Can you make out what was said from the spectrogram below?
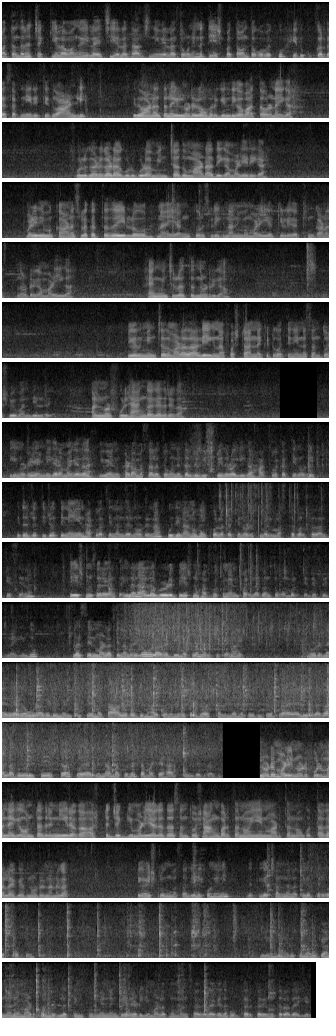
ಮತ್ತಂದ್ರೆ ಚಕ್ಕಿ, ಲವಂಗ, ಇಲೈಚಿ, ಎಲ್ಲ ದಾಲ್ಚಿನಿ ಇವೆಲ್ಲ ತೊಗೊಂಡಿನ ತೇಜ್ಪತ್ತವನ್ನು ತೊಗೋಬೇಕು. ಇದು ಕುಕ್ಕರ್ದಾಗ ಸ್ವಲ್ಪ ನೀರು ಇತ್ತಿದ್ದು ಆಣ್ಲಿ. ಇದು ಆಣತನ ಇಲ್ಲಿ ನೋಡ್ರಿ ಈಗ ಹೊರಗಿಂದ ಈಗ ವಾತಾವರಣ ಈಗ. ಫುಲ್ ಗಡಗಡ, ಗುಡುಗುಡ, ಮಿಂಚೋದು, ಮಾಡೋದು ಈಗ ಮಳಿರೀಗ ಮಳಿ ನಿಮಗೆ ಕಾಣಿಸ್ಲಕತ್ತದ ಇಲ್ಲೋ? ನಾ ಹೆಂಗೆ ತೋರಿಸ್ಲಿ? ಈಗ ನಾನು ನಿಮಗೆ ಮಳಿ ಈಗ ಕಿಳಿಗ ಹಿಂಗೆ ಕಾಣಿಸ್ತದೆ ನೋಡ್ರಿ ಈಗ ಮಳಿ ಈಗ. ಹೆಂಗೆ ಮಿಂಚಲತ್ತದ ನೋಡ್ರಿ ಈಗ. ಈಗ ಅದು ಮಿಂಚದ ಮಾಡೋದಾಗಲಿ ಈಗ ನಾ ಫಸ್ಟ್ ಅನ್ನಕ್ಕೆ ಇಟ್ಕೋತೀನಿ, ಇನ್ನೂ ಸಂತೋಷ ಭೀ ಬಂದಿಲ್ರಿ. ಅಲ್ಲಿ ನೋಡಿ ಫುಲ್ ಹ್ಯಾಂಗ್ ಆಗ್ಯದ್ರಿ ಈಗ. ಈಗ ನೋಡ್ರಿ ಎಣ್ಣೆ ಗರಮ್ ಆಗ್ಯದ, ಇವೇನು ಕಡ ಮಸಾಲ ತೊಗೊಂಡಿದ್ದಲ್ರಿ, ಇಷ್ಟು ಇದ್ರೊಳಗೆ ಈಗ ಹಾಕ್ಲಕತ್ತೀನಿ ನೋಡ್ರಿ. ಇದ್ರ ಜೊತೆ ಜೊತೆನೇ ಏನು ಹಾಕ್ಲತ್ತೀನಿ ಅಂದ್ರೆ ನೋಡ್ರಿ ನಾ, ಪುದೀನಾನು ಹಾಕೊಳಕತ್ತೀನಿ ನೋಡ್ರಿ ಸ್ಮೆಲ್ ಮಸ್ತ್ ಬರ್ತದ ಅಂತ ಕೇಸೇನು. ಟೇಸ್ಟ್ನು ಸರಿಯಾಗಿ ಅನ್ಸ ಇಲ್ಲ ಅಲ್ಲ ಬೆಳ್ಳುಳ್ಳಿ ಪೇಸ್ಟ್ನು ಹಾಕಬೇಕು ನೆನಪರಿಂದ ಅದೊಂದು ತೊಗೊಂಬರ್ತೀನಿ ರೀ ಫ್ರಿಜ್ನಾಗಿಂದು ಪ್ಲಸ್ ಏನು ಮಾಡ್ಲತ್ತೀನಿ ಅಂದ್ರೆ ಈಗ ಉಳ್ಳಾಗಡ್ಡಿ ಮತ್ತು ಮೆಣಸಿಕಾಯಿನ ಹಾಕಿ. ನೋಡ್ರಿ ನಾ ಇದ್ರಾಗ ಉಳ್ಳಾಗಡ್ಡಿ ಮೆಣಸಿಕಾಯಿ ಮತ್ತು ಆಲೂಗಡ್ಡಿನೂ ಹಾಕೊಂಡು ಇವತ್ತು ಜಾಸ್ತಿ ಚಂದ ಮತ್ತು ಇದು ಫ್ರೈ ಆಗಲಿ ಇದ್ರಾಗ ಅಲ್ಲ ಬೆಳ್ಳುಳ್ಳಿ ಪೇಸ್ಟ್ ಸೋಯಾಬೀನ ಮತ್ತೊಂದು ಟಮಾಟೆ ಹಾಕ್ತೀನಿ ರೀ ಇದ್ರಾಗ. ನೋಡ್ರಿ ಮಳಿ ನೋಡ್ರಿ ಫುಲ್ ಮನೆಗೆ ಹೊಂಟದ್ರಿ ನೀರಾಗ. ಅಷ್ಟು ಜಗ್ಗಿ ಮಳಿ ಆಗದ, ಸಂತೋಷ ಹ್ಯಾಂಗೆ ಬರ್ತಾನೋ, ಏನು ಮಾಡ್ತಾನೋ ಗೊತ್ತಾಗಲ್ಲ ಆಗ್ಯದ ನೋಡ್ರಿ ನನಗೆ. ಈಗ ಇಷ್ಟೊಂದು ಮಸಾಲೆ ಹಾಕೊಂಡಿನಿ. ಇದಕ್ಕೆ ಚಂದನತೆಗೆ ತಿರ್ಗಿಸ್ಕೊತೀನಿ ಏನು ಮಾಡಿ ಸುಮ್ಮ ಅದಕ್ಕೆ ಅನ್ನನೇ ಮಾಡ್ಕೊಂಡ್ಬಿಡ್ಲತ್ತೀನಿ. ಸುಮ್ಮನೆ ನಂಗೆ ಬೇರೆ ಅಡುಗೆ ಮಾಡ್ಲಕ್ಕೂ ಮನ್ಸಾಗಲಾಗ್ಯದ ಹೋಗಿ ತರಕಾರಿನೂ ತರೋದಾಗಿಲ್ಲ.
